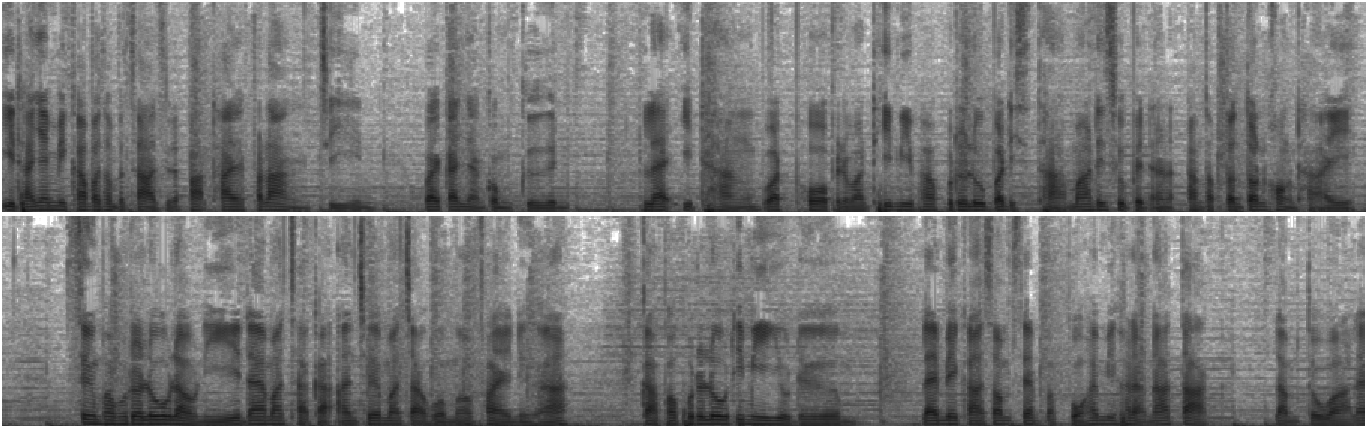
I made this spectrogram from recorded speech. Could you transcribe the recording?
อีกทั้งยังมีการผสมผสานศิลปะไทยฝรั่งจีน ไว้กันอย่างกลมกลืน และอีกทั้งวัดโพเป็นวัดที่มีพระพุทธรูปประดิษฐานมากที่สุดเป็นอันดับต้นๆของไทย ซึ่งพระพุทธรูปเหล่านี้ได้มาจากการอัญเชิญมาจากหัวเมืองไฟเหนือ กับพระพุทธรูปที่มีอยู่เดิม และมีการซ่อมแซมปรับปรุงให้มีขนาดหน้าตักลำตัวและ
